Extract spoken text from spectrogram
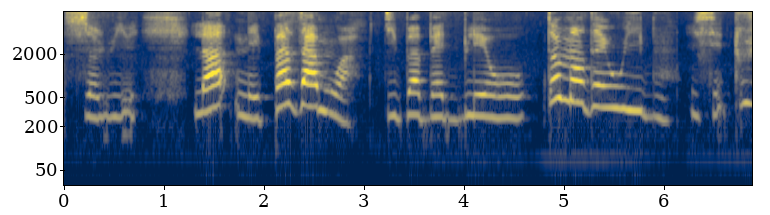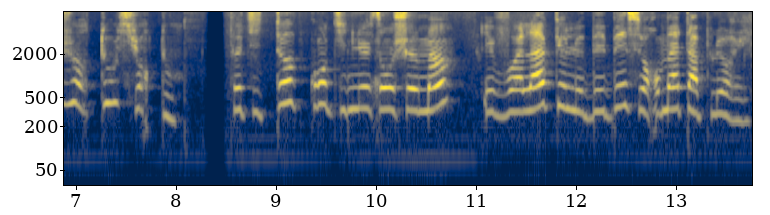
celui-là n'est pas à moi, dit Babette Blaireau. Demandez au hibou. Il sait toujours tout sur tout. Petit taupe continue son chemin et voilà que le bébé se remet à pleurer.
